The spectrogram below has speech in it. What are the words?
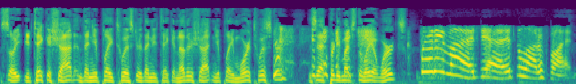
So you take a shot and then you play Twister, then you take another shot and you play more Twister. Is that pretty much the way it works? Pretty much, yeah. It's a lot of fun.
